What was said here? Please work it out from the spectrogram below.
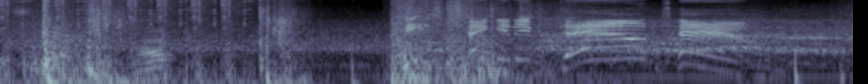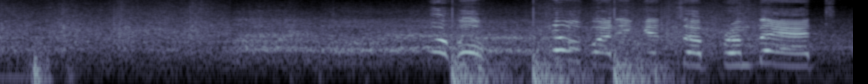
Już uleczył, tak? He's taking him downtown. Oh, nobody gets up from that.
